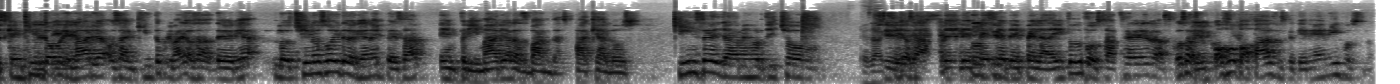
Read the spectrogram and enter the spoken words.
Es que en quinto primaria, o sea, en quinto primaria, o sea, debería, los chinos hoy deberían empezar en primaria las bandas, para que a los 15 ya mejor dicho Exacto. Sí, o sea, de, de, peladitos gozarse de las cosas. Ojo, papás, los que tienen hijos. ¿no?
